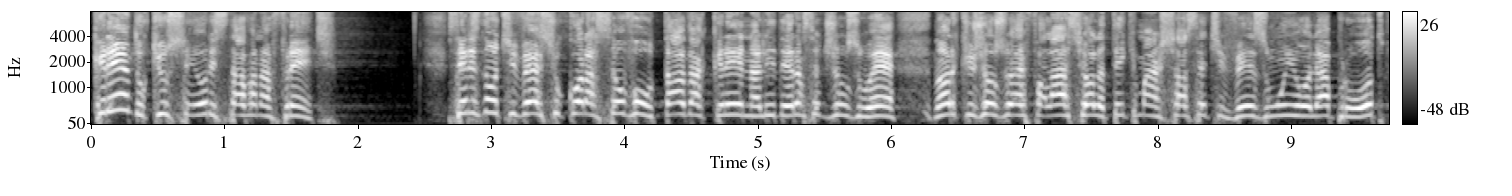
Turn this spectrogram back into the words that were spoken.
crendo que o Senhor estava na frente. Se eles não tivessem o coração voltado a crer na liderança de Josué, na hora que Josué falasse, olha, tem que marchar sete vezes, um ia olhar para o outro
